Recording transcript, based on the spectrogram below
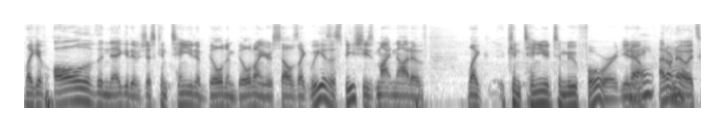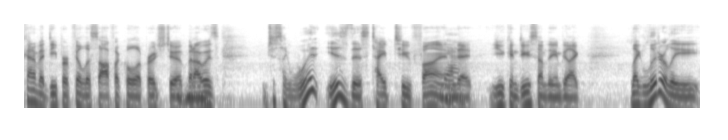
like if all of the negatives just continue to build and build on yourselves, like we as a species might not have like continued to move forward, you know? Right, I don't know. It's kind of a deeper philosophical approach to it, but I mm-hmm. was just like, what is this type two fun Yeah. that you can do something and be like, like literally,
